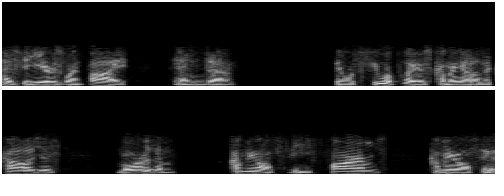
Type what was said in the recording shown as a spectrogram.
as the years went by, and uh, there were fewer players coming out of the colleges, more of them coming off the farms, coming off the,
